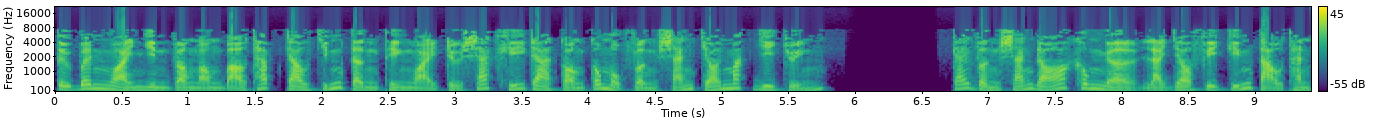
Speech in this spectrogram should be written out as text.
Từ bên ngoài nhìn vào ngọn bảo tháp cao 9 tầng thì ngoại trừ sát khí ra còn có một vần sáng chói mắt di chuyển. Cái vần sáng đó không ngờ là do phi kiếm tạo thành.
